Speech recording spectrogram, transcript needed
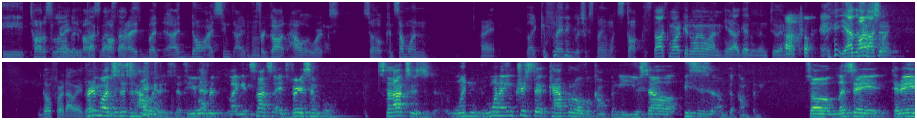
he taught us a little Right, bit about talked stock, about stocks. right? But I don't. I seem I Mhm. forgot how it works. So can someone All right. like in plain English explain what stock? Stock market 101. Here, I'll get into it. Uh, you have the stock Stocks- market. Go for it, that way. Pretty much, this is how it is. If you over, like, it's not. It's very simple. Stocks is when you want to increase the capital of a company, you sell pieces of the company. So let's say today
